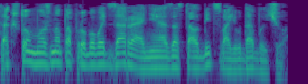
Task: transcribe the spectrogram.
так что можно попробовать заранее застолбить свою добычу.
